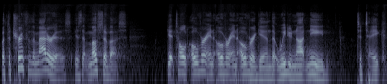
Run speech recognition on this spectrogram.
But the truth of the matter is, is that most of us get told over and over and over again that we do not need to take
